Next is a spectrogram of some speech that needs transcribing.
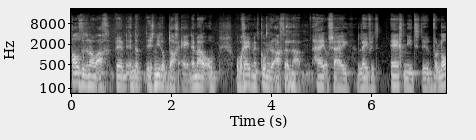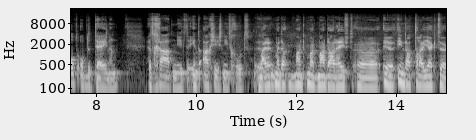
Als we er nou achter, en dat is niet op dag één, hè, maar op, op een gegeven moment kom je erachter, nou, hij of zij levert echt niet, de- loopt op de tenen. Het gaat niet, de interactie is niet goed. Eh, Maar, maar, dat- maar, maar, maar daar heeft eh, eh, in dat traject eh,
